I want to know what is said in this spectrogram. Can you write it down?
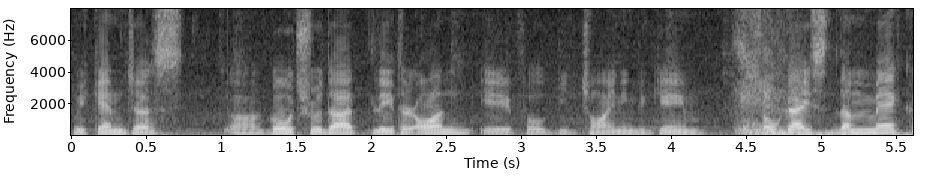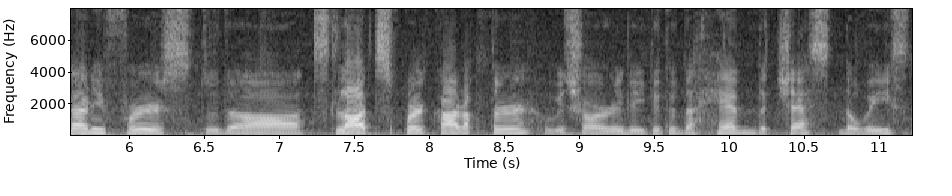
we can just uh, go through that later on if we'll be joining the game. So guys, the mecha refers to the slots per character which are related to the head, the chest, the waist,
